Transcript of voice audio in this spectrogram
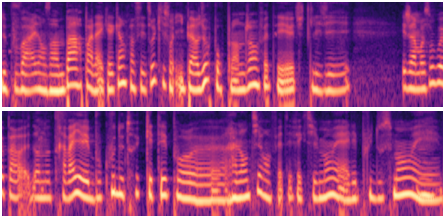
de pouvoir aller dans un bar, parler à quelqu'un. Enfin, c'est des trucs qui sont hyper durs pour plein de gens, en fait. Et tu te les Et j'ai l'impression que ouais, par- dans notre travail, il y avait beaucoup de trucs qui étaient pour euh, ralentir, en fait, effectivement, et aller plus doucement. Et, Mm.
